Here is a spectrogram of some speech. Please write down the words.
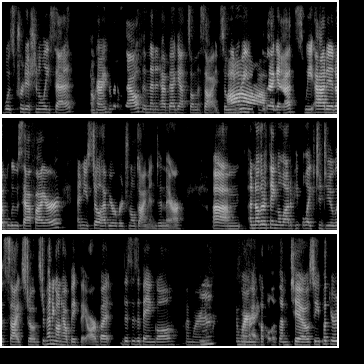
was traditionally set. Okay. South, and then it had baguettes on the side. So we ah. the baguettes. We added a blue sapphire, and you still have your original diamond in there. Um, another thing a lot of people like to do with side stones, depending on how big they are, but this is a bangle. I'm wearing mm-hmm. I'm wearing okay. a couple of them too. So you put your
